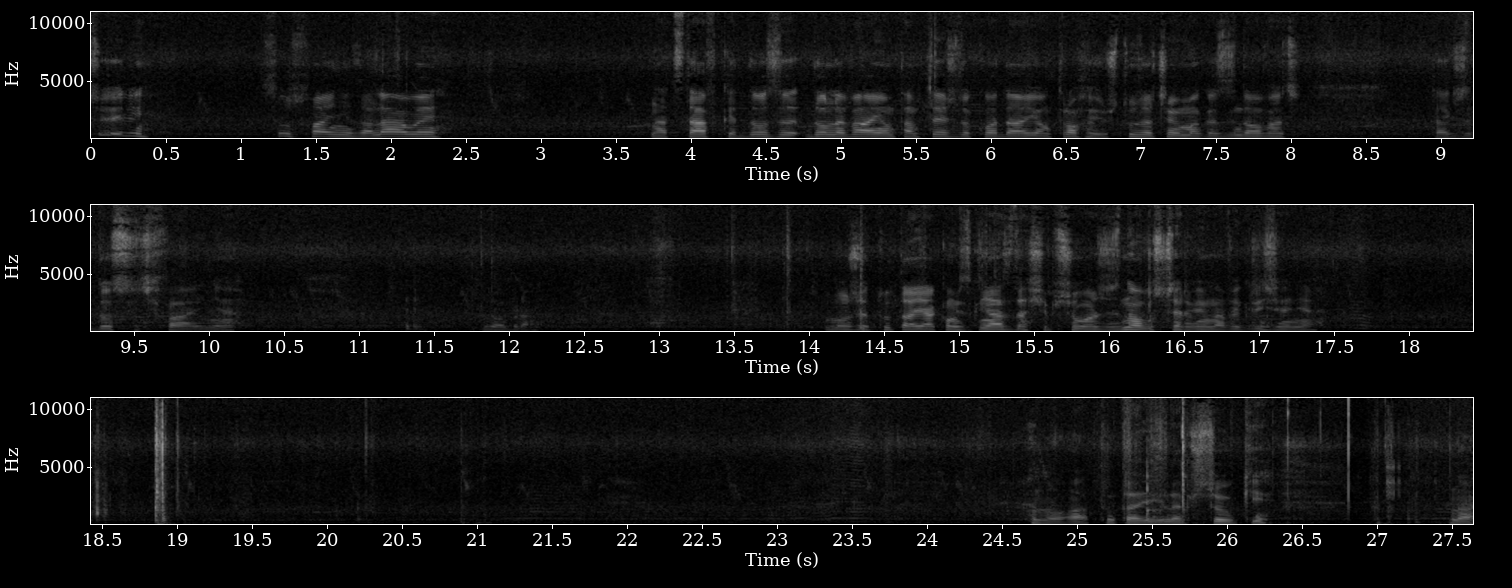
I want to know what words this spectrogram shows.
Czyli sus fajnie zalały. Nadstawkę dolewają, tam też dokładają. Trochę już tu zaczęły magazynować. Także dosyć fajnie. Dobra. Może tutaj jakąś z gniazda się przyłoży. Znowu z czerwiem na wygryzienie. No a tutaj ile pszczółki na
